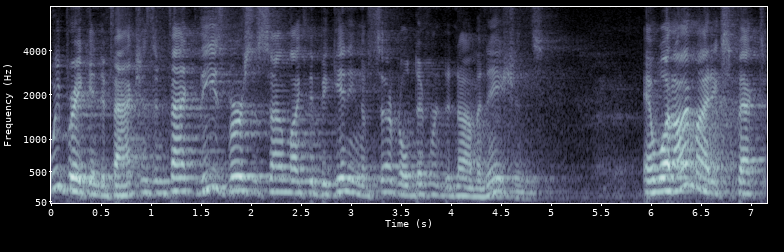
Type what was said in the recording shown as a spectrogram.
We break into factions. In fact, these verses sound like the beginning of several different denominations. And what I might expect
